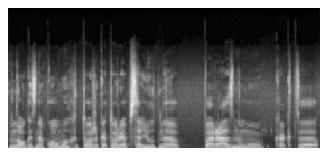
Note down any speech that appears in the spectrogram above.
много знакомых тоже, которые абсолютно по-разному, как-то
